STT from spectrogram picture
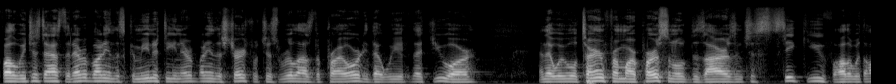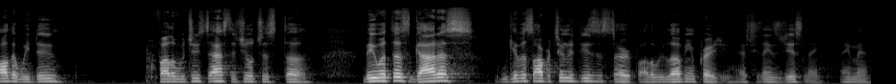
Father, we just ask that everybody in this community and everybody in this church will just realize the priority that, we, that you are and that we will turn from our personal desires and just seek you, Father, with all that we do. Father, we just ask that you'll just uh, be with us, guide us, and give us opportunities to serve. Father, we love you and praise you. As things in Jesus' name, amen.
